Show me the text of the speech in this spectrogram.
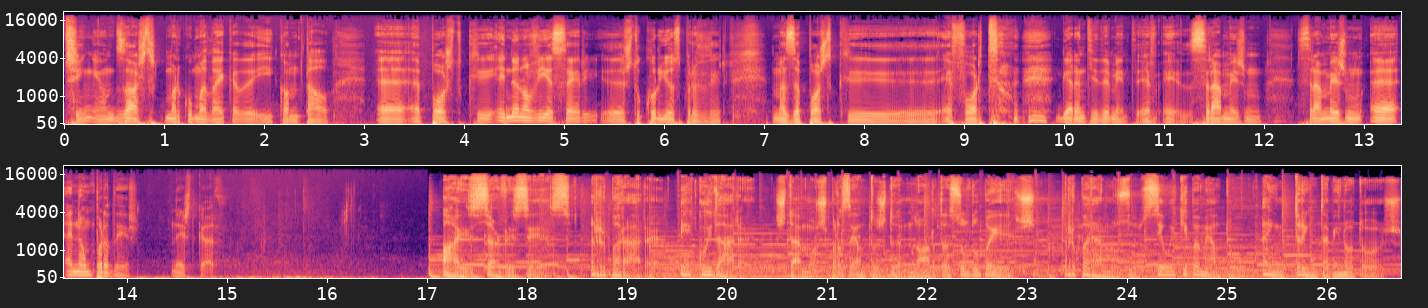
Sim, é um desastre que marcou uma década e, como tal, uh, aposto que. Ainda não vi a série, uh, estou curioso para ver, mas aposto que é forte, garantidamente. É, é, será mesmo, será mesmo a não perder, neste caso iServices. Reparar é cuidar. Estamos presentes de norte a sul do país. Reparamos o seu equipamento em 30 minutos.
